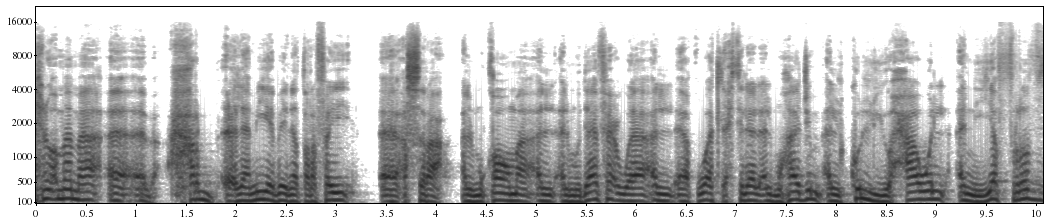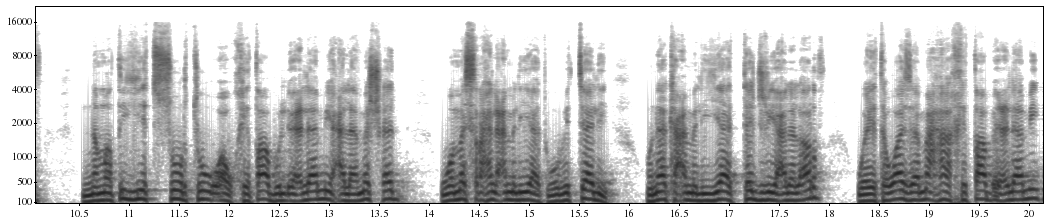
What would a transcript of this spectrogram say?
نحن أمام آه، آه، حرب إعلامية بين طرفي آه، الصراع المقاومة المدافع وقوات الاحتلال المهاجم الكل يحاول أن يفرض نمطية صورته أو خطابه الإعلامي على مشهد ومسرح العمليات. وبالتالي هناك عمليات تجري على الأرض ويتوازى معها خطاب إعلامي.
